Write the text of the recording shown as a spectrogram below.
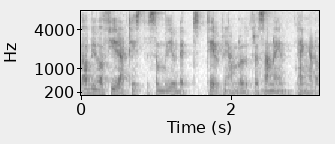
ja, vi var fyra artister som gjorde ett tv-program för att samla in pengar. Då.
